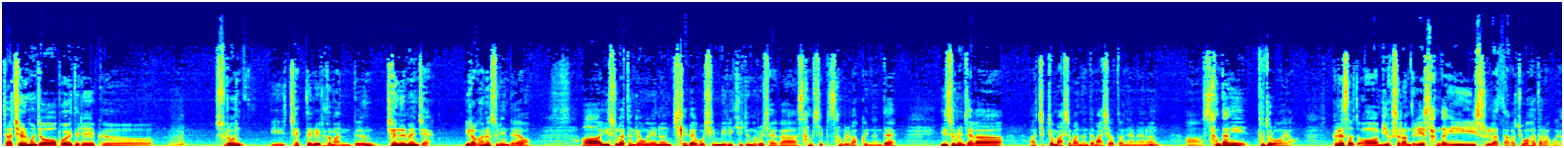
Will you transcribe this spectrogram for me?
제가 제일 먼저 보여드릴 그 술은 이 잭 데닐에서 만든 제늘맨 잭이라고 하는 술인데요. 아, 이술 같은 경우에는 750ml 기준으로 제가 33불 받고 있는데 이 술은 제가 아, 직접 마셔봤는데 맛이 어떠냐면은 어, 상당히 부드러워요. 그래서 어, 미국 사람들이 상당히 이 술을 갖다가 좋아하더라고요.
